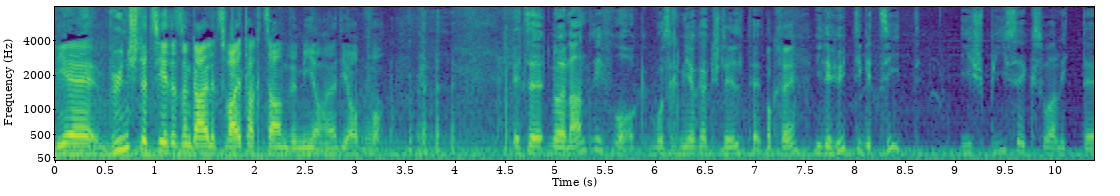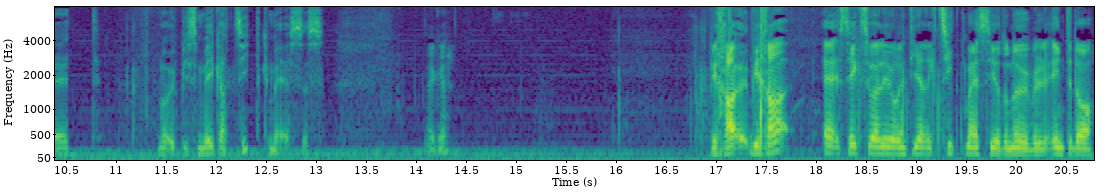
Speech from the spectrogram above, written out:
Die wünschten sich jetzt so einen geilen Zweitaktsound wie mir, die Opfer. Jetzt äh, noch eine andere Frage, die sich mir gerade gestellt hat. Okay. In der heutigen Zeit ist Bisexualität noch etwas mega zeitgemäßes. Wegen? Wie kann, wie kann äh, sexuelle Orientierung zeitgemäß sein oder nicht? Weil entweder...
